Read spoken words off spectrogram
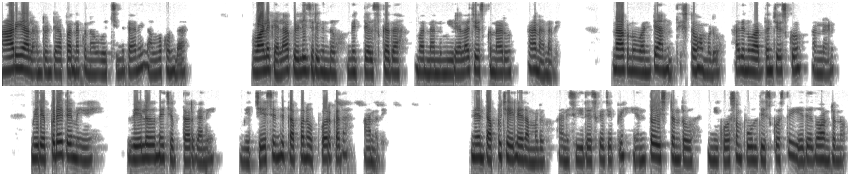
ఆర్య అలా అంటుంటే అపర్ణకు నవ్వు వచ్చింది కానీ నవ్వకుండా వాళ్ళకి ఎలా పెళ్ళి జరిగిందో మీకు తెలుసు కదా మరి నన్ను మీరు ఎలా చేసుకున్నారు? అని అన్నది నాకు నువ్వంటే అంత ఇష్టం అమ్మడు. అది నువ్వు అర్థం చేసుకో అన్నాడు. మీరు ఎప్పుడైతే మీ వేలోనే చెప్తారు కానీ మీరు చేసింది తప్పని ఒప్పుకోరు కదా అన్నది. నేను తప్పు చేయలేదమ్మడు అని సీరియస్గా చెప్పి ఎంతో ఇష్టంతో నీకోసం పూలు తీసుకొస్తే ఏదేదో అంటున్నావు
